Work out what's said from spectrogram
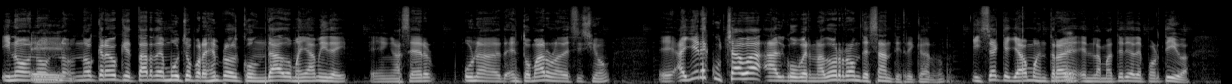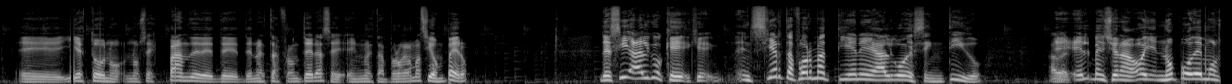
Y no, no, Eh, no, no creo que tarde mucho, por ejemplo, el condado Miami-Dade en hacer una, en tomar una decisión. Eh, ayer escuchaba al gobernador Ron DeSantis, Ricardo, y sé que ya vamos a entrar en la materia deportiva. Eh, y esto no, nos expande de, de- de nuestras fronteras eh, en nuestra programación, pero decía algo que, que en cierta forma tiene algo de sentido. Eh, él mencionaba, oye, no podemos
